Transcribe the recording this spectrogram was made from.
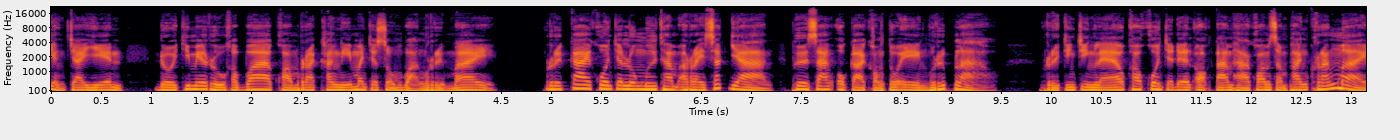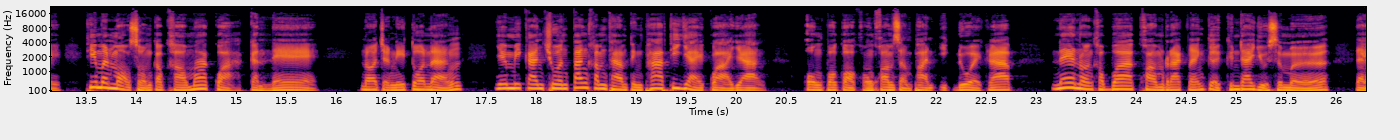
อย่างใจเย็น โดยที่ไม่รู้ครับว่าความรักครั้งนี้มันจะสมหวังหรือไม่ หรือกายควรจะลงมือทำอะไรสักอย่าง เพื่อสร้างโอกาสของตัวเองหรือเปล่า หรือจริงๆ แล้วเขาควรจะเดินออกตามหาความสัมพันธ์ครั้งใหม่ ที่มันเหมาะสมกับเขามากกว่ากันแน่ นอกจากนี้ตัวหนังยังมีการชวนตั้งคำถามถึงภาพที่ใหญ่กว่าอย่าง องค์ประกอบของความสัมพันธ์อีกด้วยครับ แน่นอนครับว่าความรักนั้นเกิดขึ้นได้อยู่เสมอ แต่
